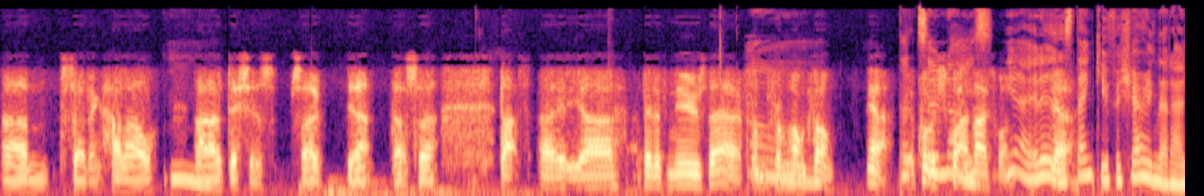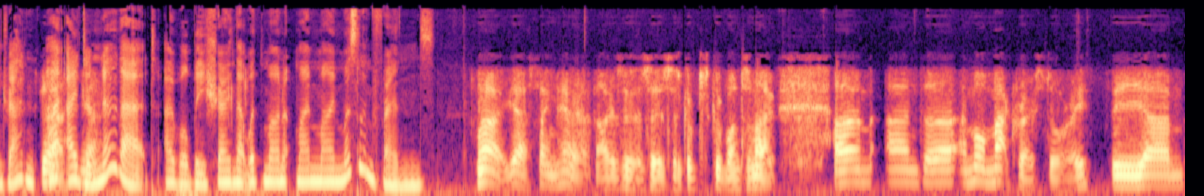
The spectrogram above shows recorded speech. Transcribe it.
um, serving halal mm. uh, dishes. So yeah, that's a that's a, uh, a bit of news there from, oh. from Hong oh. Kong. Yeah, That's so it's quite a nice one. Yeah, it is. Yeah. Thank you for sharing that, Andrew. I, yeah, I, I didn't yeah. know that. I will be sharing that with my, my, my Muslim friends. Right, yeah, same here. It's, it's, it's a, good, it's a good one to know. Um, and uh, a more macro story. The um,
